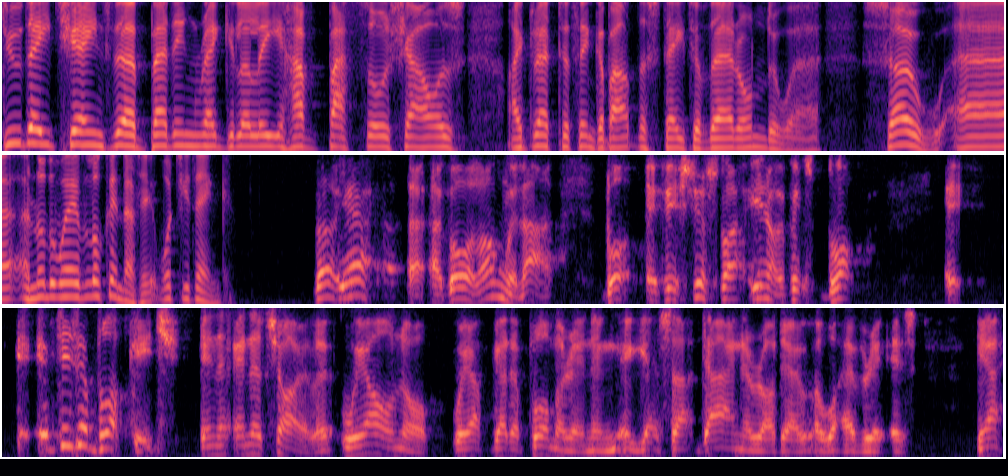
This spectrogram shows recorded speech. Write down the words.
Do they change their bedding regularly, have baths or showers? I dread to think about the state of their underwear. So, uh, another way of looking at it. What do you think? Well, yeah, I go along with that. But if it's just like, you know, if it's blocked, if there's a blockage in a, in a toilet, we all know we have to get a plumber in and, and gets that Dyno-Rod out or whatever it is, yeah,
